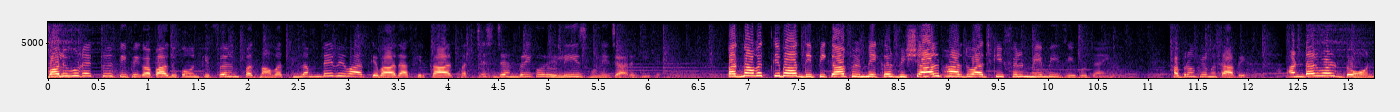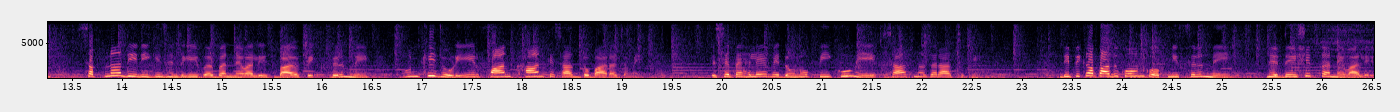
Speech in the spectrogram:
बॉलीवुड एक्ट्रेस दीपिका पादुकोण की फ़िल्म पद्मावत लंबे विवाद के बाद आखिरकार 25 जनवरी को रिलीज़ होने जा रही है। पद्मावत के बाद दीपिका फ़िल्म मेकर विशाल भारद्वाज की फ़िल्म में बिज़ी हो जाएँगी। खबरों के मुताबिक, अंडरवर्ल्ड डॉन सपना दीदी की ज़िंदगी पर बनने वाली इस बायोपिक फ़िल्म में उनकी जोड़ी इरफान खान के साथ दोबारा जमेगी। इससे पहले वे दोनों पीकू में एक साथ नज़र आ चुके हैं। दीपिका पादुकोण को अपनी फ़िल्म में निर्देशित करने वाले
